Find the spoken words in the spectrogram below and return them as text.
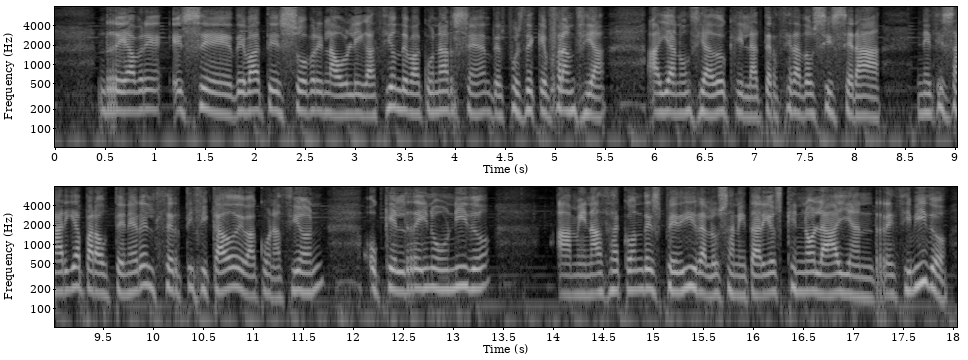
reabre ese debate sobre la obligación de vacunarse después de que Francia haya anunciado que la tercera dosis será necesaria para obtener el certificado de vacunación o que el Reino Unido amenaza con despedir a los sanitarios que no la hayan recibido.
